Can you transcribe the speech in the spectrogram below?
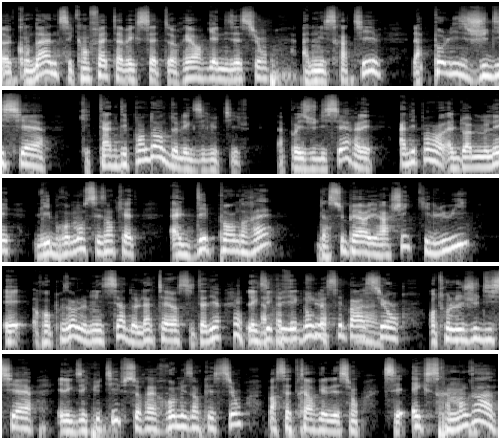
euh, condamnent, c'est qu'en fait, avec cette réorganisation administrative, la police judiciaire, qui est indépendante de l'exécutif, la police judiciaire, elle est indépendante, elle doit mener librement ses enquêtes. Elle dépendrait d'un supérieur hiérarchique qui, lui, et représente le ministère de l'Intérieur, c'est-à-dire l'exécutif. Donc la séparation entre le judiciaire et l'exécutif serait remise en question par cette réorganisation. C'est extrêmement grave.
